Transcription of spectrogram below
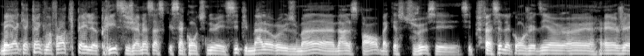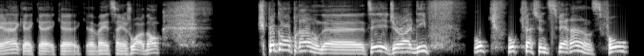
Mais il y a quelqu'un qui va falloir qu'il paye le prix si jamais ça, continue ainsi. Puis malheureusement, euh, dans le sport, ben, qu'est-ce que tu veux? C'est, plus facile de congédier un, gérant qui a 25 joueurs. Donc, je peux comprendre. Euh, tu sais, faut qu'il faut qu'il fasse une différence. Faut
